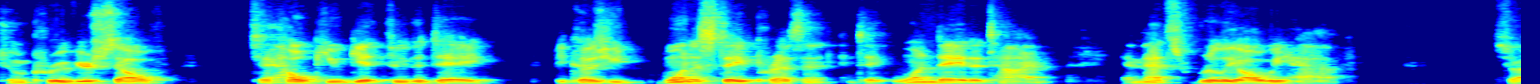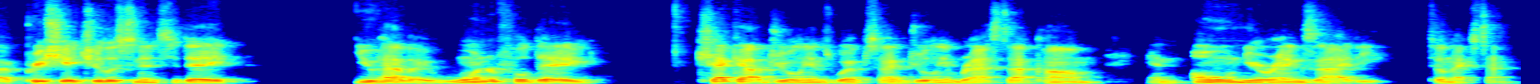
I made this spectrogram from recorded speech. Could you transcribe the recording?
to improve yourself, to help you get through the day because you want to stay present and take one day at a time. And that's really all we have. So I appreciate you listening today. You have a wonderful day. Check out Julian's website, julianbrass.com, and own your anxiety. Till next time.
